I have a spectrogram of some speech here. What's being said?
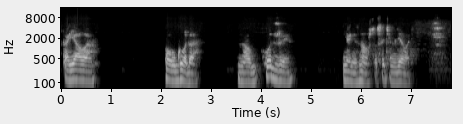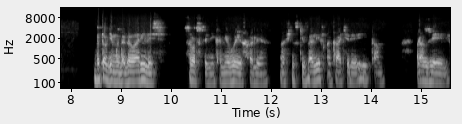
стояла полгода на лоджии. Я не знал, что с этим делать. В итоге мы договорились с родственниками, выехали на Финский залив на катере и там развеяли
